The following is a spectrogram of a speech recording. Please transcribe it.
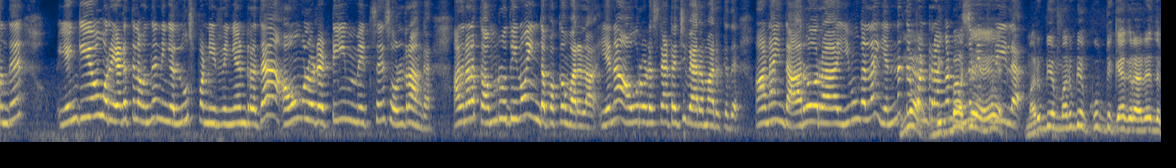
வந்து எங்கேயோ ஒரு இடத்துல வந்து நீங்க லூஸ் பண்ணிடுறீங்கன்றத அவங்களோட டீம் மேட்ஸே சொல்றாங்க. அதனால கம்ருதீனும் இந்த பக்கம் வரலாம். ஏன்னா அவரோட ஸ்ட்ராட்டஜி வேற மாதிரி இருக்குது. ஆனா இந்த அரோரா இவங்கெல்லாம் என்னத்த ஒண்ணுமே புரியல. மறுபடியும் மறுபடியும் கூப்பிட்டு கேட்குறாரு இந்த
